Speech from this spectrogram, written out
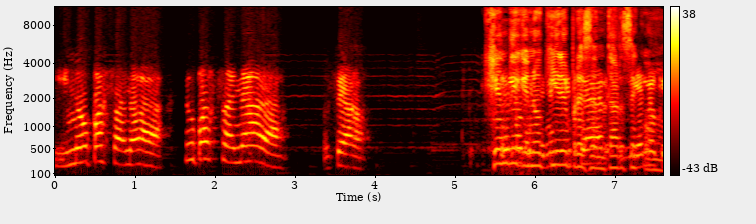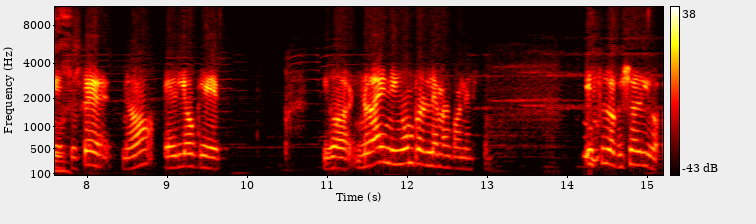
Y no pasa nada, no pasa nada. O sea, gente es que no quiere presentarse y es como... lo que sucede, ¿no? Es lo que digo, no hay ningún problema con eso. Eso es lo que yo digo.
